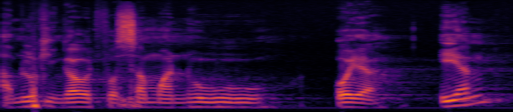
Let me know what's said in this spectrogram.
I'm looking out for someone who, oh yeah, Ian?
